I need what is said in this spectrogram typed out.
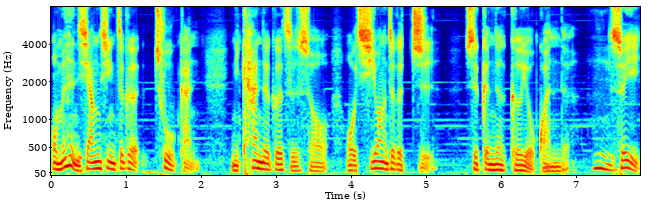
我们很相信这个触感。你看这歌词的时候，我希望这个纸是跟那个歌有关的。嗯，所以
